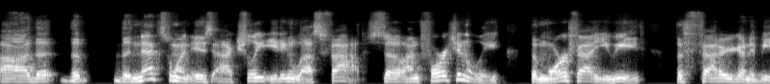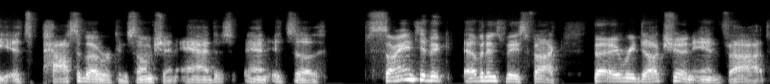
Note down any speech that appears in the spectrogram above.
Uh, the the the next one is actually eating less fat. So unfortunately, the more fat you eat, the fatter you're going to be. It's passive overconsumption, and and it's a scientific evidence-based fact that a reduction in fat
